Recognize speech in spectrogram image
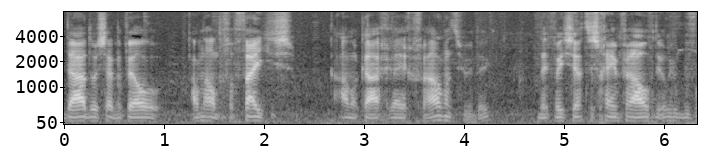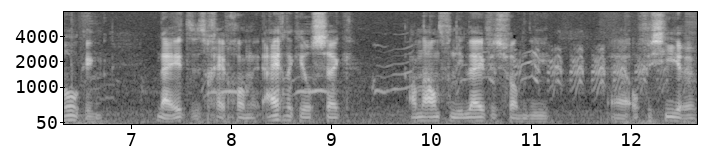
Daardoor zijn er wel aan de hand van feitjes aan elkaar geregeld verhaal natuurlijk. Wat je zegt, het is geen verhaal over de Urkse bevolking. Nee, het, het geeft gewoon eigenlijk heel sec aan de hand van die levens van die eh, officieren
